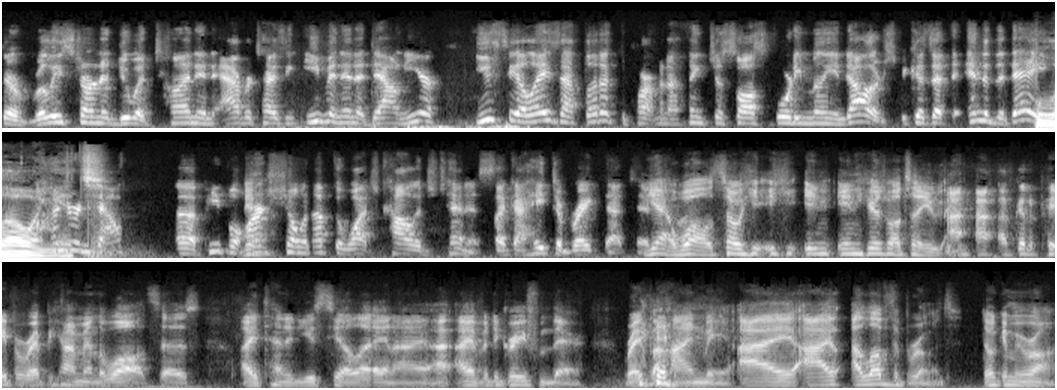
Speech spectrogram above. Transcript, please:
They're really starting to do a ton in advertising, even in a down year. UCLA's athletic department, I think, just lost forty million dollars because at the end of the day, Blowing 100,000 uh, people Yeah. aren't showing up to watch college tennis. Like I hate to break that to Yeah, well, so he, he, and, here's what I'll tell you. I, I've got a paper right behind me on the wall. It says I attended UCLA, and I, I I have a degree from there, right behind me. I, I I love the Bruins. Don't get me wrong.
